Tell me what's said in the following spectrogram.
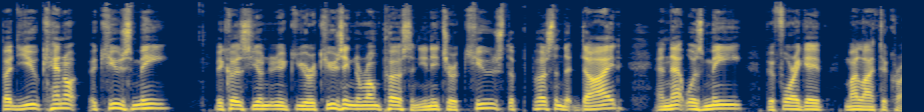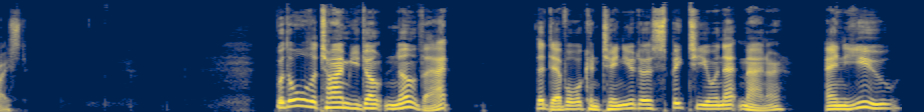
but you cannot accuse me because you're, you're accusing the wrong person. You need to accuse the person that died, and that was me before I gave my life to Christ. But all the time you don't know that, the devil will continue to speak to you in that manner, and you,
